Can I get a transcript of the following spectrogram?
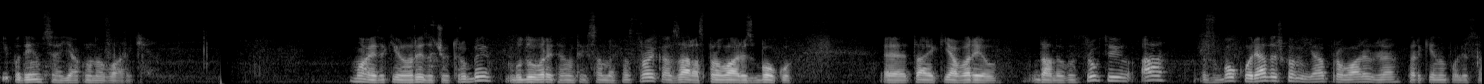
І подивимося, як воно варить. Маю такий ризочок труби, буду варити на тих самих настройках. Зараз проварю з боку, е, так як я варив дану конструкцію, а з боку рядочком я проварю вже перекину полюса.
